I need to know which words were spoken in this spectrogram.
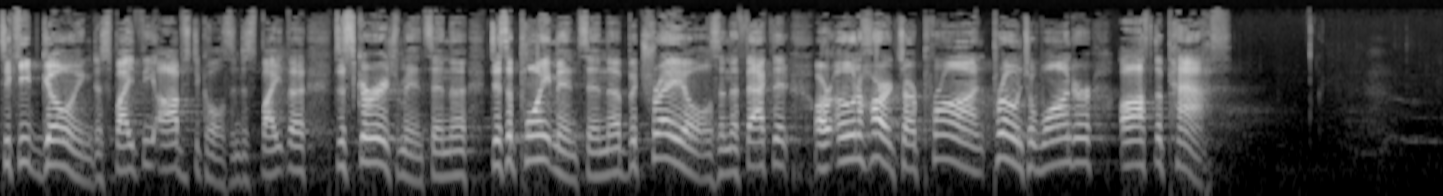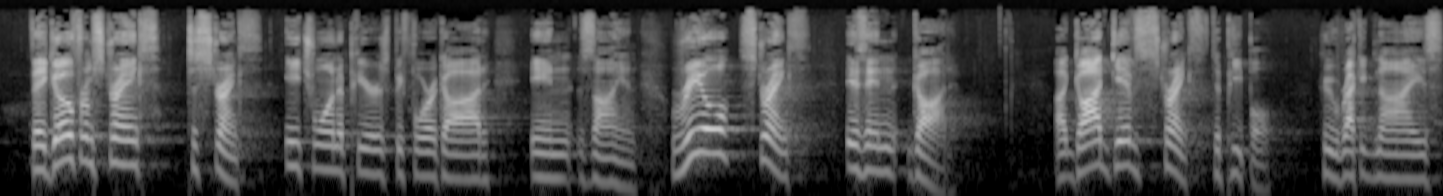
to keep going despite the obstacles and despite the discouragements and the disappointments and the betrayals and the fact that our own hearts are prone, prone to wander off the path. They go from strength to strength. Each one appears before God in Zion. Real strength is in God. Uh, God gives strength to people who recognize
